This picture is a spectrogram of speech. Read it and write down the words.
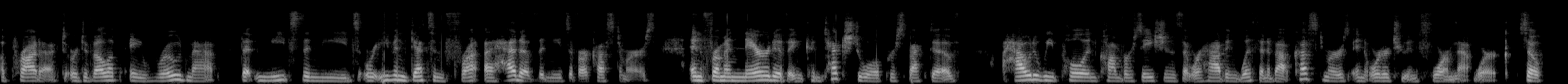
a product or develop a roadmap that meets the needs or even gets in front ahead of the needs of our customers? And from a narrative and contextual perspective, how do we pull in conversations that we're having with and about customers in order to inform that work? So,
